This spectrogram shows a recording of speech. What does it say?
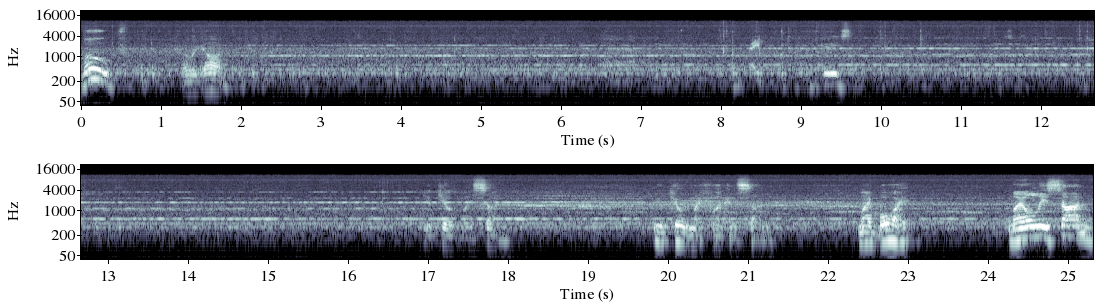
Move. Where are we going? Hey, You killed my son. You killed my fucking son. My boy. My only son.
